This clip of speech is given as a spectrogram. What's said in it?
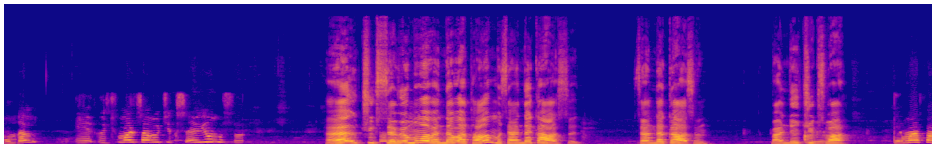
Bunda 3 maç sen 3x seviyor musun? He 3x seviyorum ama bende var. Tamam mı? Sende kalsın. Sende kalsın. Bende 3x var. Sen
